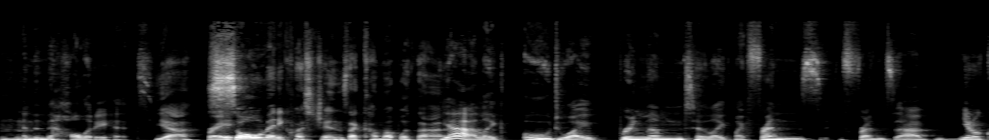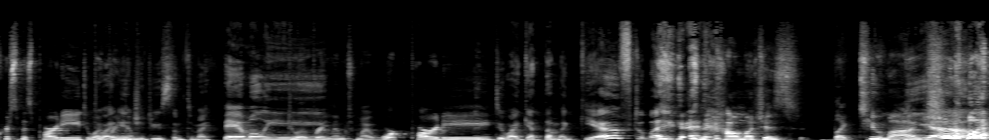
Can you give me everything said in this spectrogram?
Mhm. and then the holiday hits yeah, Right? So many questions that come up with that. yeah like oh do i bring them to like my friends friends uh you know christmas party do, Do i I, bring them introduce them to my family? do i bring them to my work party Do I get them a gift? Like, and how much is like too much yeah, like,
